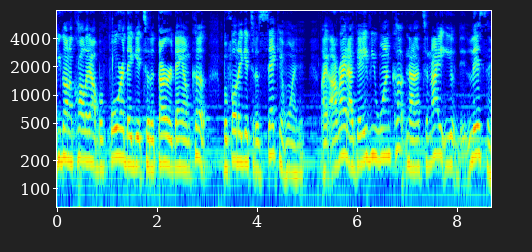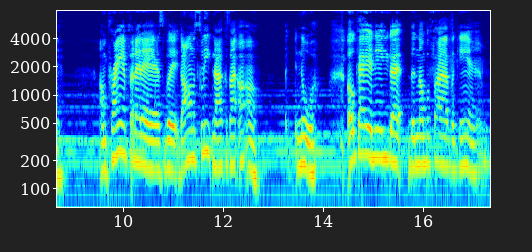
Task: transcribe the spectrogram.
you're gonna call it out before they get to the third damn cup, before they get to the second one. Like, all right, I gave you one cup now. Tonight, you listen. I'm praying for that ass, but go on to sleep now because I uh-uh. no. Okay, and then you got the number five again.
